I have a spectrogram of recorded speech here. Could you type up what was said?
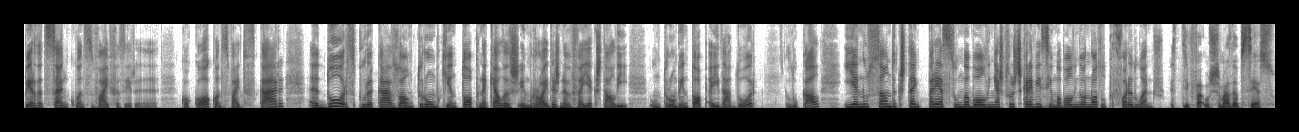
perda de sangue quando se vai fazer uh, cocó, quando se vai defecar, a dor se por acaso há um trombo que entope naquelas hemorroidas, na veia que está ali, um trombo entope, aí dá dor local, e a noção de que tem, parece uma bolinha, as pessoas descrevem assim, uma bolinha ou nódulo por fora do ânus. Tipo, o chamado abscesso.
